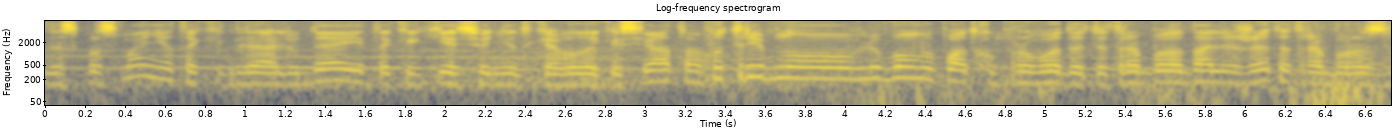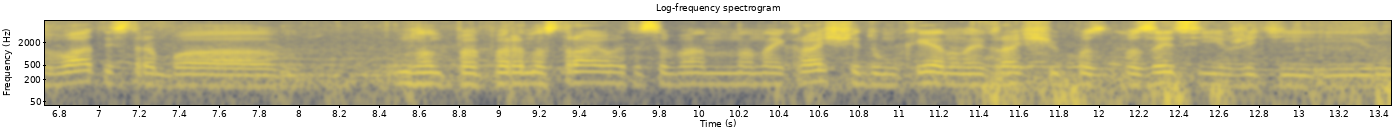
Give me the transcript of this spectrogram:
для спортсменів, так і для людей, так як є сьогодні таке велике свято. Потрібно в будь-якому випадку проводити. Треба далі жити, треба розвиватись, треба ну, перенастраювати себе на найкращі думки, на найкращі поз- позиції в житті. І ну,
